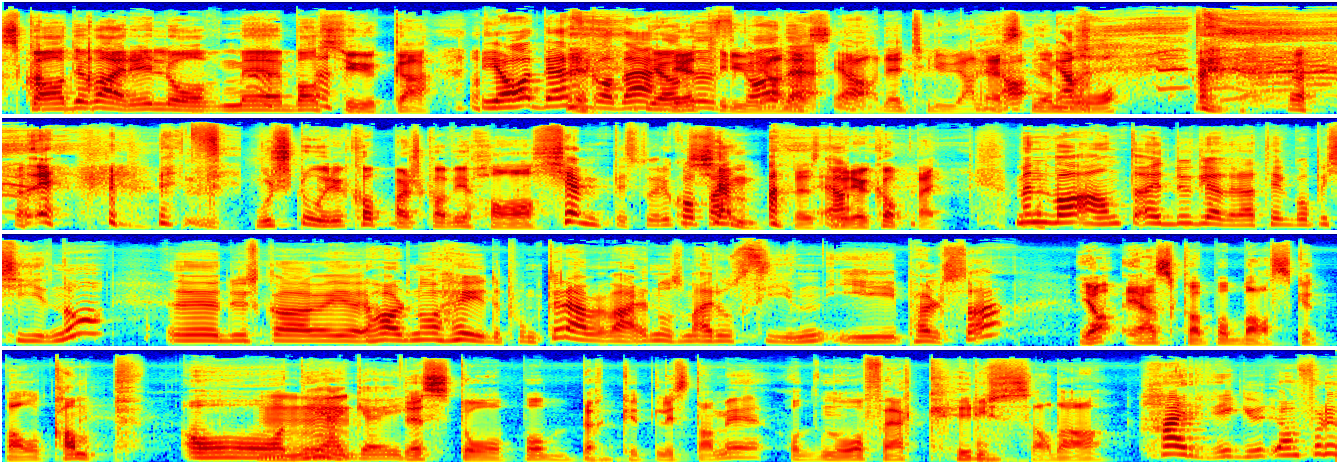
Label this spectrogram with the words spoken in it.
Skal det være lov med bazooka? Ja, det skal det. Ja, det, det tror skal det. nesten, ja, det tror jeg nesten det ja. må. Hvor store kopper skal vi ha? Kjempestore kopper. Kjempestore Ja. kopper. Men hva annet? Du gleder deg til å gå på kino? Eh, Du skal gjøre, har du noen høydepunkter? Er er det noe som er rosinen i pølsa? Ja, jeg skal på basketballkamp. Å, det er gøy. Det står på bucketlista mi, og nå får jeg kryssa det av. Herregud. Ja, for du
